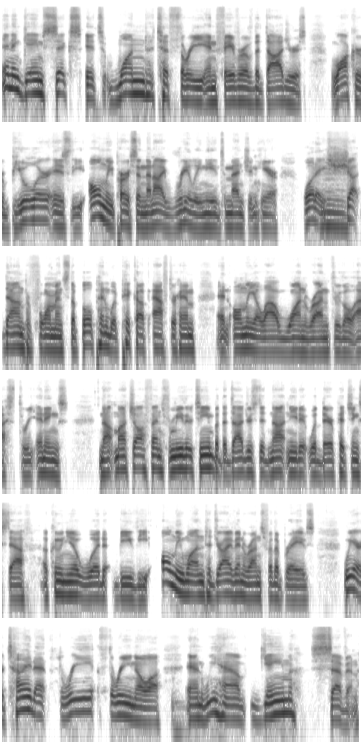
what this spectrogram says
And in game six, it's one to three in favor of the Dodgers. Walker Buehler is the only person that I really need to mention here. What a Mm. shutdown performance. The bullpen would pick up after him and only allow one run through the last three innings. Not much offense from either team, but the Dodgers did not need it with their pitching staff. Acuna would be the only one to drive in runs for the Braves. We are tied at 3 3 Noah, and we have game seven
